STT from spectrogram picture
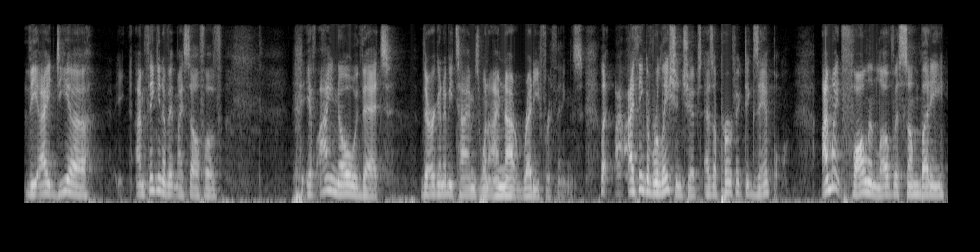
the idea, I'm thinking of it myself of if I know that there are going to be times when I'm not ready for things. Like I think of relationships as a perfect example. I might fall in love with somebody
